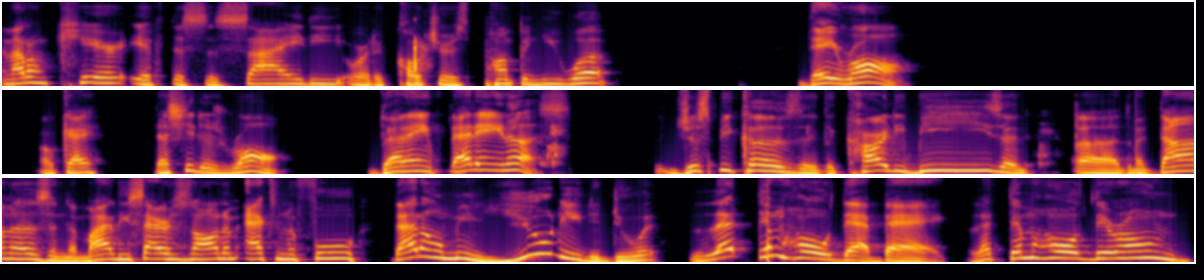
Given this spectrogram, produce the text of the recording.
And I don't care if the society or the culture is pumping you up. They wrong. Okay? That shit is wrong. That ain't that ain't us. Just because the, the Cardi B's and uh, the Madonnas and the Miley Cyrus and all them acting a fool, that don't mean you need to do it. Let them hold that bag. Let them hold their own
